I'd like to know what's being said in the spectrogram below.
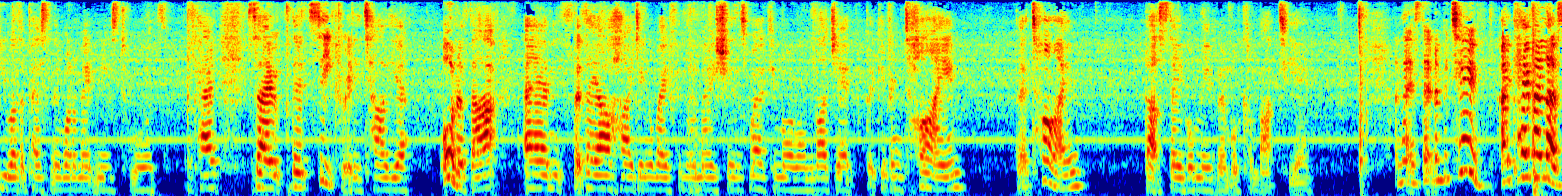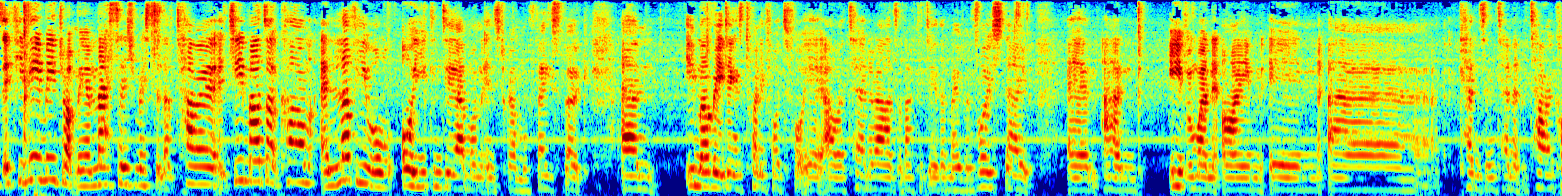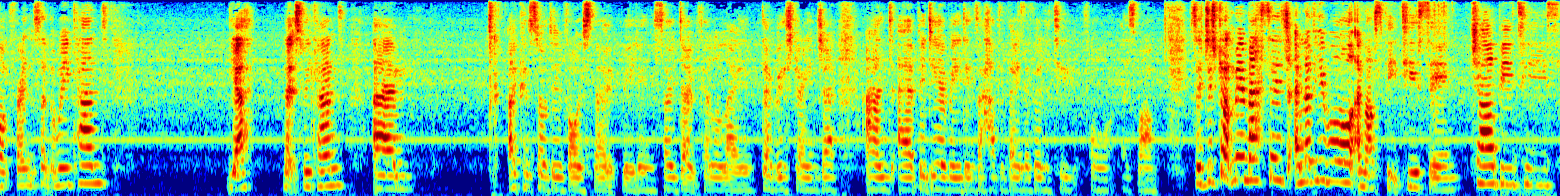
you are the person they want to make moves towards. Okay, so they'd secretly tell you all of that um, but they are hiding away from their emotions, working more on logic, but giving time, their time, that stable movement will come back to you. And that is step number two. Okay, my loves, if you need me, drop me a message, mysticlovetarot at gmail.com. I love you all, or you can DM on Instagram or Facebook. Um, email readings 24 to 48 hour turnarounds, and I can do them over voice note. Um, and even when I'm in uh, Kensington at the Tarot Conference at the weekend, yeah, next weekend. Um, I can still do voice note readings, so don't feel alone, don't be a stranger. And uh, video readings I have availability for as well. So just drop me a message. I love you all, and I'll speak to you soon. Ciao, beauties.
